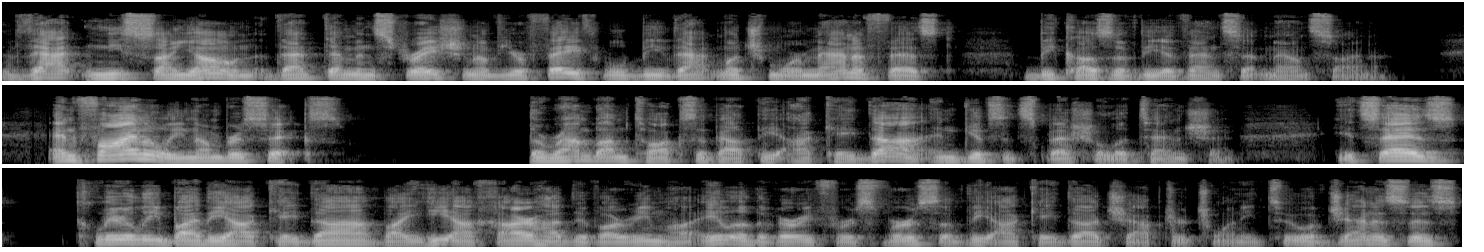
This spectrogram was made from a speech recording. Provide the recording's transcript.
that nisayon, that demonstration of your faith will be that much more manifest because of the events at Mount Sinai. And finally, number six, the Rambam talks about the Akedah and gives it special attention. It says clearly by the Akedah, by Hi Achar Hadivarim Ha'ela, the very first verse of the Akedah, chapter 22 of Genesis,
